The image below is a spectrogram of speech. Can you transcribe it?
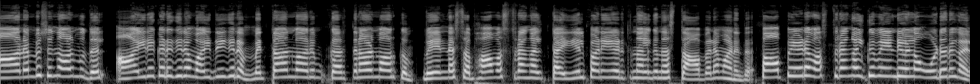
ആരംഭിച്ച നാൾ മുതൽ ആയിരക്കണക്കിന് വൈദികരും മെത്താന്മാരും കർത്തനാൾമാർക്കും വേണ്ട സഭാവസ്ത്രങ്ങൾ തയ്യൽ പണിയെടുത്ത് നൽകുന്ന സ്ഥാപനമാണിത്. പാപ്പയുടെ വസ്ത്രങ്ങൾക്ക് വേണ്ടിയുള്ള ഓർഡറുകൾ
